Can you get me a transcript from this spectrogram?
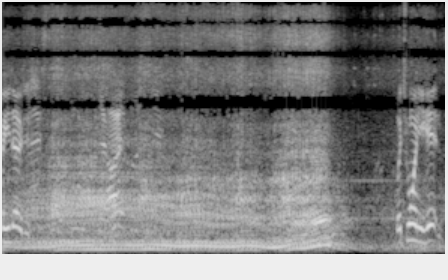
What you do? Just All right. Which one you hitting?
